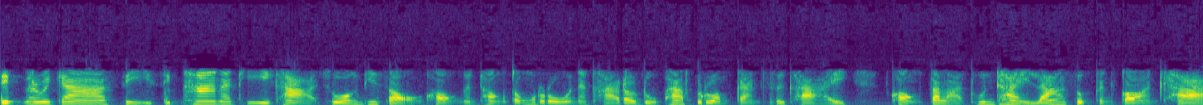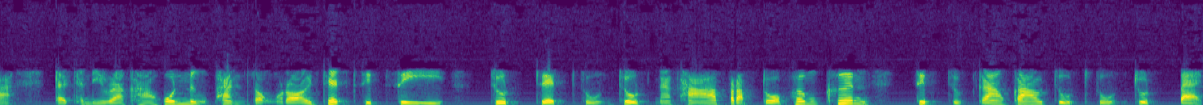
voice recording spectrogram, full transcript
สิบนาฬิกาสี่สิบห้านาทีค่ะ ช่วงที่สองของเงินทองต้องรู้นะคะ เราดูภาพรวมการซื้อขายของตลาดหุ้นไทยล่าสุดกันก่อนค่ะ แต่ชนีราคาหุ้นหนึ่งพัสองร้ยเจ็ดสิบสี่จุดเจ็ดศูนย์จุดนะคะ ปรับตัวเพิ่มขึ้นสิบจุดเก้าเก้าจุดศูนย์จุดแปด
